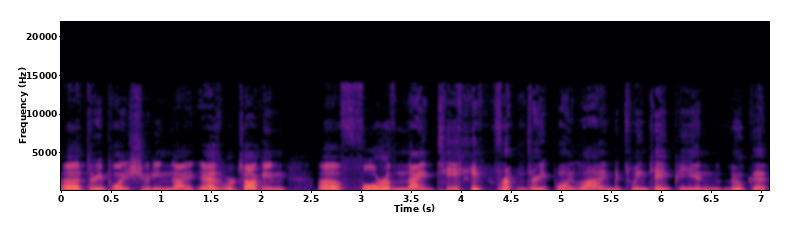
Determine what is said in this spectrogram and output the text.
uh, three point shooting night, as we're talking uh, 4 of 19 from three point line between KP and Luka.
